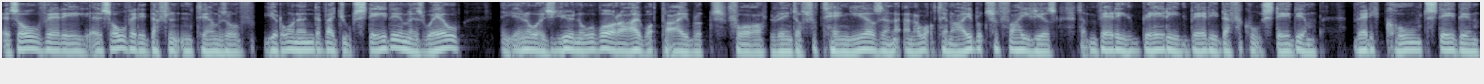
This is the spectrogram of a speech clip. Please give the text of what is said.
it's all very it's all very different in terms of your own individual stadium as well. You know, as you know, Laura, I worked at Ibrox for Rangers for 10 years and, and I worked in Ibrox for five years. It's a very, very, very difficult stadium, very cold stadium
